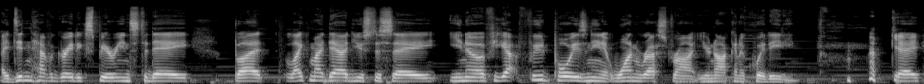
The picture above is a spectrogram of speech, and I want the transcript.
I didn't have a great experience today, but like my dad used to say, you know, if you got food poisoning at one restaurant, you're not going to quit eating. okay?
